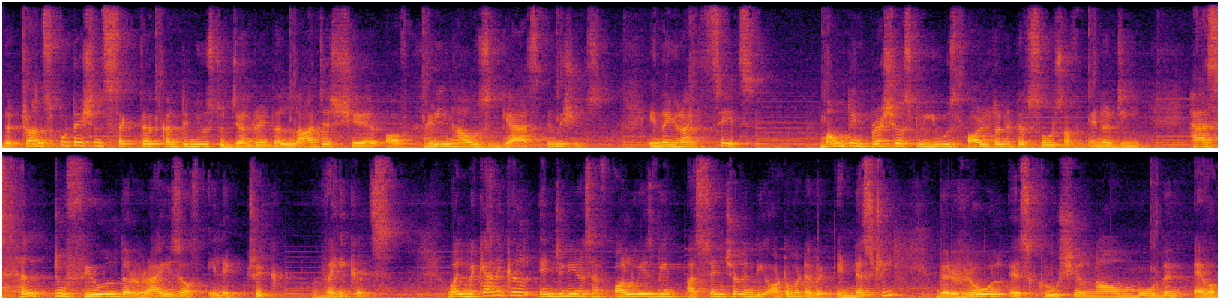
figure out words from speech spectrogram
The transportation sector continues to generate the largest share of greenhouse gas emissions. In the United States, mounting pressures to use alternative source of energy has helped to fuel the rise of electric vehicles. While mechanical engineers have always been essential in the automotive industry, their role is crucial now more than ever.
